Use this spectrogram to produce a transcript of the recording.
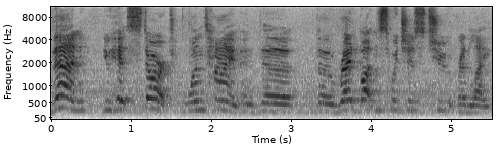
Then you hit start one time and the, the red button switches to, red light,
